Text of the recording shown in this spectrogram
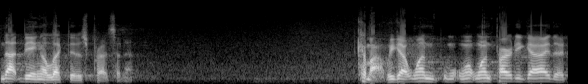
not being elected as president. Come on, we got one, one party guy that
